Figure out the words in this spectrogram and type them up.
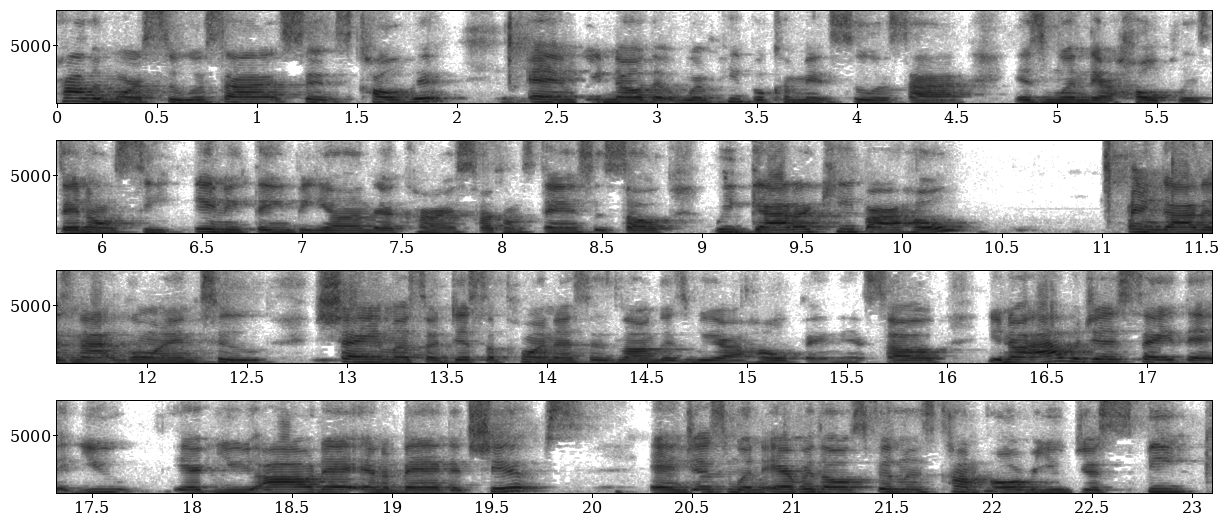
probably more suicide since COVID. And we know that when people commit suicide is when they're hopeless. They don't see anything beyond their current circumstances. So we got to keep our hope. And God is not going to shame us or disappoint us as long as we are hoping. And so, you know, I would just say that you you all that in a bag of chips, and just whenever those feelings come over you, just speak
